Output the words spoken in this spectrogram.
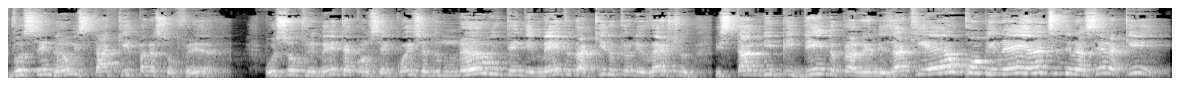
Você não está aqui para sofrer. O sofrimento é consequência do não entendimento daquilo que o universo está me pedindo para realizar, que eu combinei antes de nascer aqui.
